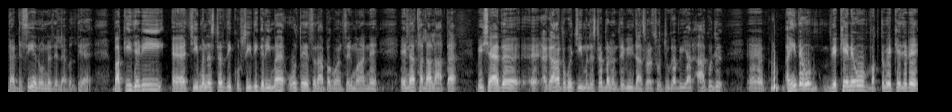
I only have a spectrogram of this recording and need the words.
ਦਾ ਡਿਸੀਜਨ ਉਹਨਾਂ ਦੇ ਲੈਵਲ ਤੇ ਹੈ। ਬਾਕੀ ਜਿਹੜੀ ਚੀਫ ਮਿਨਿਸਟਰ ਦੀ ਕੁਰਸੀ ਦੀ ਗਰੀਮਾ ਹੈ ਉਹ ਤੇ ਸਰਦਾਰ ਭਗਵੰਤ ਸਿੰਘ ਮਾਨ ਨੇ ਇੰਨਾ ਥੱਲਾ ਲਾਤਾ ਹੈ ਵੀ ਸ਼ਾਇਦ ਅਹ, ਅਗਾਂਹ ਤੋਂ ਕੋਈ ਚੀਫ ਮਿਨਿਸਟਰ ਬਣਨ ਤੇ ਵੀ 10 ਵਾਰ ਸੋਚੂਗਾ ਵੀ ਯਾਰ ਆਹ ਕੁਝ ਅਹ, ਅਸੀਂ ਤੇ ਉਹ ਵੇਖੇ ਨੇ ਉਹ ਵਕਤ ਵੇਖੇ ਜਿਹੜੇ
